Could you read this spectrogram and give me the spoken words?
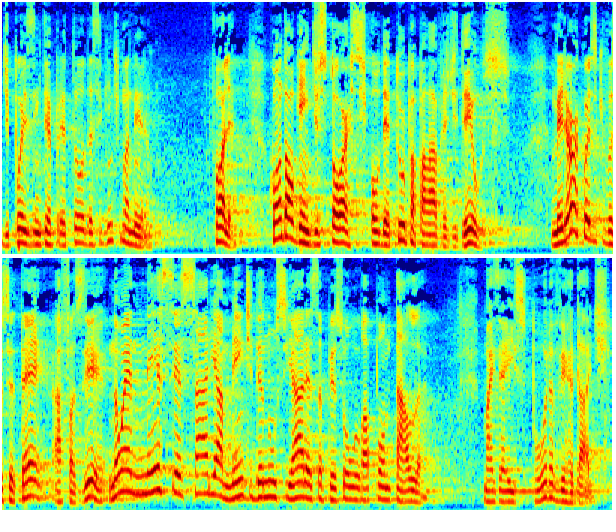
depois interpretou da seguinte maneira: Olha, quando alguém distorce ou deturpa a palavra de Deus, A melhor coisa que você tem a fazer não é necessariamente denunciar essa pessoa ou apontá-la, mas é expor a verdade.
